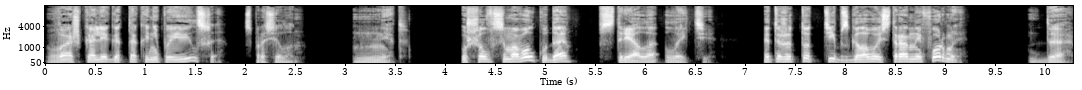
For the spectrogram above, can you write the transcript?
«Ваш коллега так и не появился?» — спросил он. «Нет». «Ушел в самоволку, да?» — встряла Летти. «Это же тот тип с головой странной формы?» «Да»,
